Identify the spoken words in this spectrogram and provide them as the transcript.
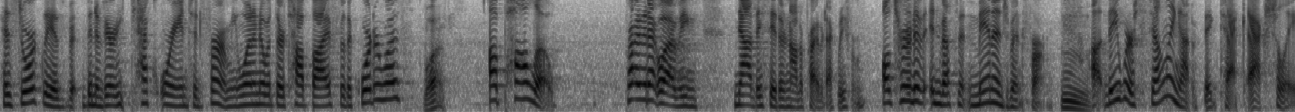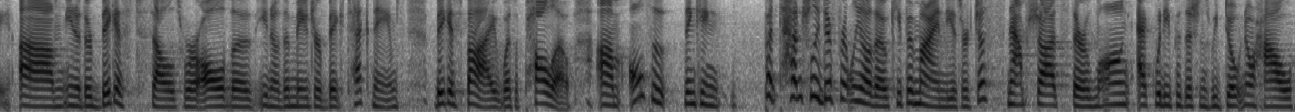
historically has been a very tech oriented firm. You want to know what their top buy for the quarter was? What? Apollo. Private. Well, I mean, now they say they're not a private equity firm, alternative investment management firm. Mm. Uh, they were selling out of big tech, actually. Um, you know, their biggest sells were all the, you know, the major big tech names. Biggest buy was Apollo. Um, also thinking potentially differently, although keep in mind these are just snapshots. They're long equity positions. We don't know how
